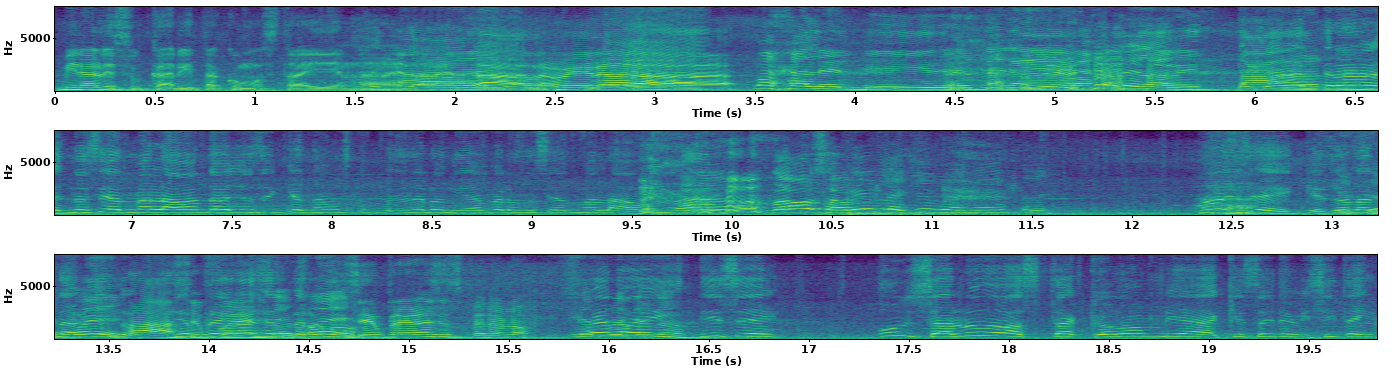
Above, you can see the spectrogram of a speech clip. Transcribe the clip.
Mírale su carita como está ahí en la, en la Ay, ventana. no, Mira. Bájale el vidrio, mira, bájale la ventana. entrar, no seas mala onda. Yo sé que andamos componiendo la unidad, pero no seas mala onda. Vamos, vamos a abrirle aquí para que entre. No, dice que solo anda viendo. Ah, Siempre gracias, pero no. Siempre gracias, pero no. Y Siempre bueno, y no. dice, un saludo hasta Colombia, aquí estoy de visita en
